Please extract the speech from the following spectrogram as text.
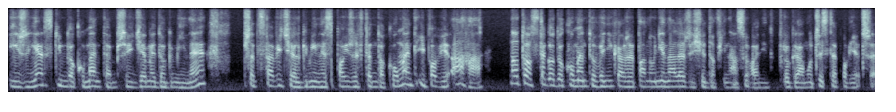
inżynierskim dokumentem przyjdziemy do gminy, przedstawiciel gminy spojrzy w ten dokument i powie, aha, no to z tego dokumentu wynika, że panu nie należy się dofinansowanie do programu Czyste Powietrze.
